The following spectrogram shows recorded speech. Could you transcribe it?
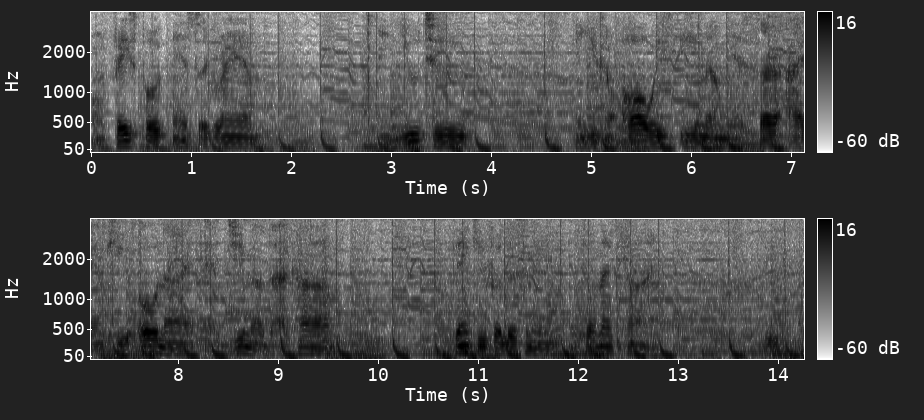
on Facebook, Instagram, and YouTube. And you can always email me at sirinq09 at gmail.com. Thank you for listening. Until next time, peace.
